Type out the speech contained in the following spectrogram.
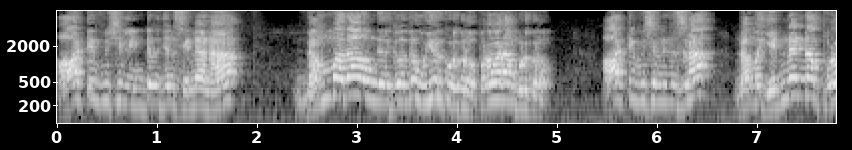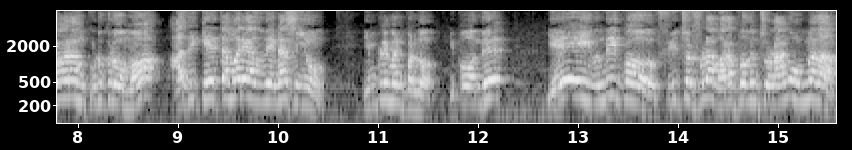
ஆர்டிஃபிஷியல் இன்டெலிஜென்ஸ் என்னன்னா நம்ம தான் உங்களுக்கு வந்து உயிர் கொடுக்கணும் ப்ரோக்ராம் கொடுக்கணும். ஆர்டிஃபிஷியல் இன்டெலிஜென்ஸ்னா நம்ம என்னென்ன ப்ரோக்ராம் கொடுக்குறோமோ அதுக்கேற்ற மாதிரி அது என்ன செய்யும்? இம்ப்ளிமெண்ட் பண்ணும். இப்போ வந்து ஏஐ வந்து இப்போ ஃபியூச்சர் ஃபுல்லாக வரப்போகுதுன்னு சொல்றாங்க உண்மைதான்.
